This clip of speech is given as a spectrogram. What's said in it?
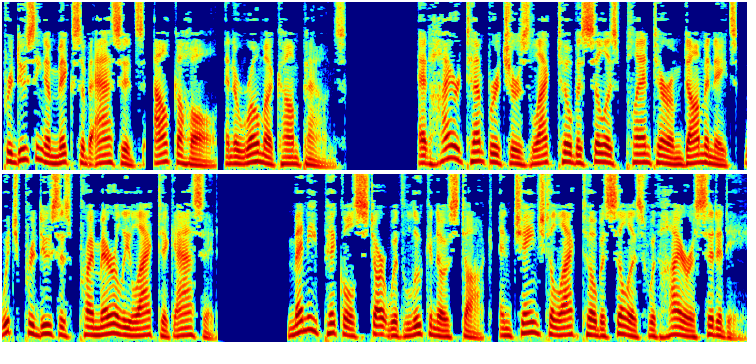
producing a mix of acids, alcohol, and aroma compounds. At higher temperatures Lactobacillus plantarum dominates, which produces primarily lactic acid. Many pickles start with leuconostoc, and change to lactobacillus with higher acidity.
